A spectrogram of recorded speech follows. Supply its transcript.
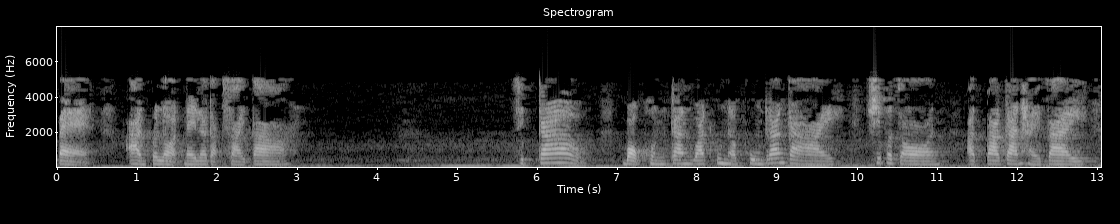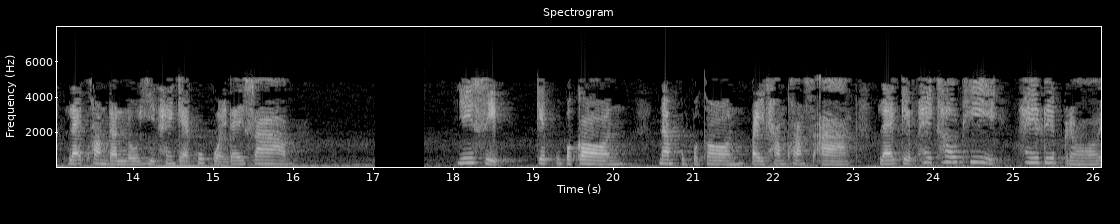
18. อ่านปลอดในระดับสายตา 19. บอกผลการวัดอุณหภูมิร่างกาย ชีพจร อัตราการหายใจ และความดันโลหิตให้แก่ผู้ป่วยได้ทราบ 20. เก็บอุปกรณ์ นำอุปกรณ์ไปทำความสะอาด และเก็บให้เข้าที่ให้เรียบร้อย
